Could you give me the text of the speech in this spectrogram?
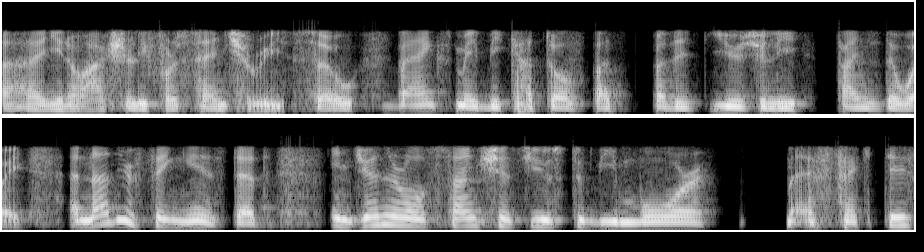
uh, you know, actually for centuries. So banks may be cut off, but but it usually finds the way. Another thing is that, in general, sanctions used to be more effective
